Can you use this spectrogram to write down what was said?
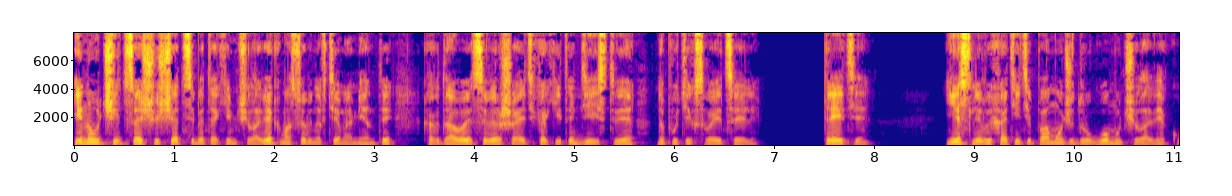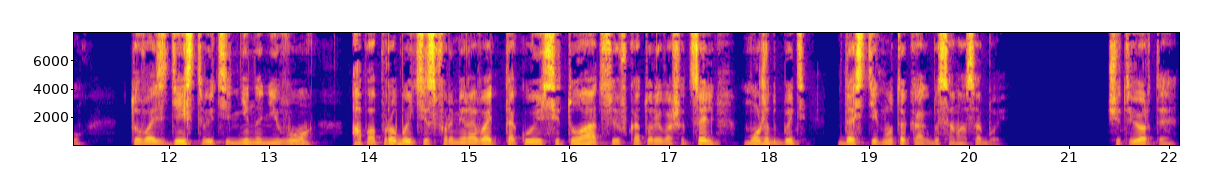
и научиться ощущать себя таким человеком, особенно в те моменты, когда вы совершаете какие-то действия на пути к своей цели. Третье. Если вы хотите помочь другому человеку, то воздействуйте не на него, а попробуйте сформировать такую ситуацию, в которой ваша цель может быть достигнута как бы сама собой. Четвертое.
